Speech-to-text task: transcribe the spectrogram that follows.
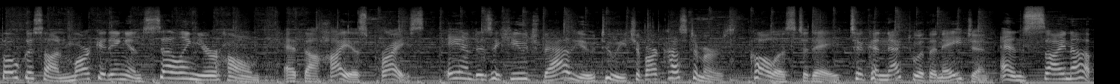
focus on marketing and selling your home at the highest price and is a huge value to each of our customers. Call us today to connect with an agent and sign up.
